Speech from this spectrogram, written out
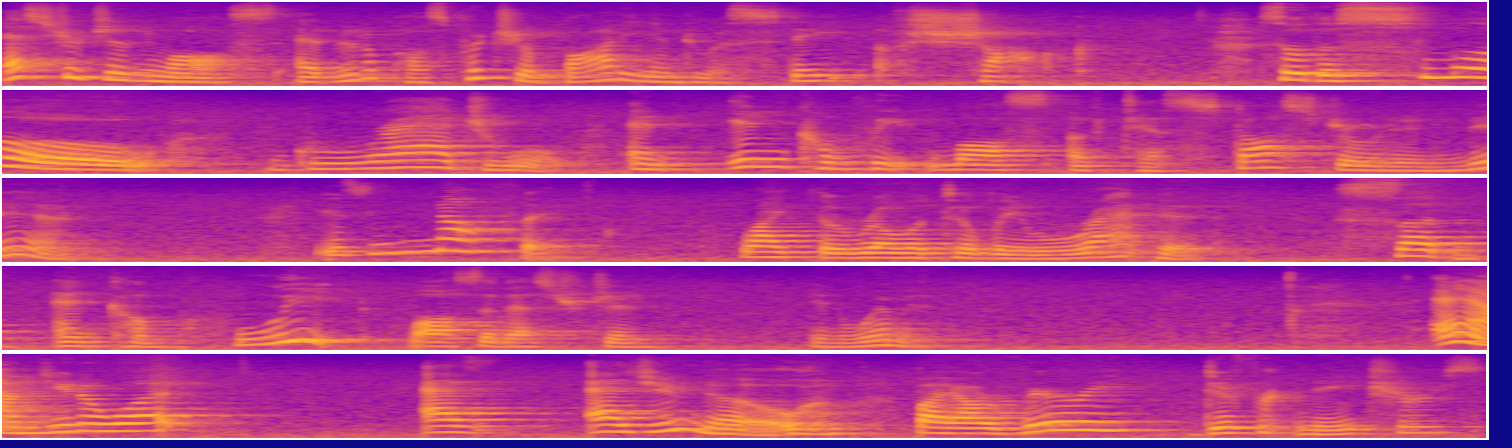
estrogen loss at menopause puts your body into a state of shock. So the slow, gradual, and incomplete loss of testosterone in men is nothing like the relatively rapid, sudden, and complete loss of estrogen in women. And you know what? As as you know, by our very different natures,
